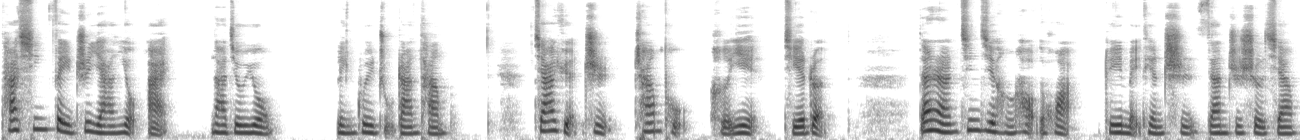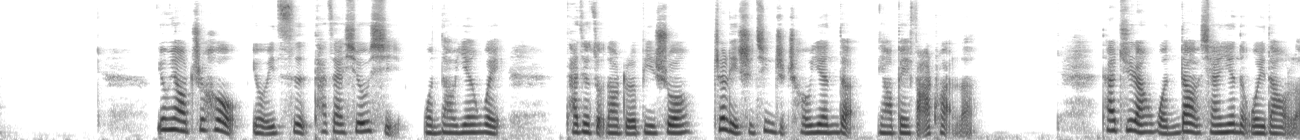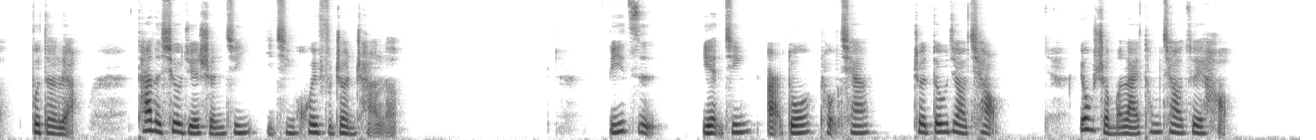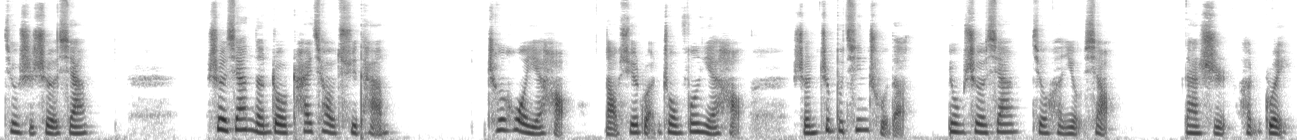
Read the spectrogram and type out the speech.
他心肺之阳有碍，那就用苓桂煮干汤，加远志、菖蒲、荷叶、桔梗。当然，经济很好的话，可以每天吃三支麝香。用药之后，有一次他在休息，闻到烟味，他就走到隔壁说：“这里是禁止抽烟的，你要被罚款了。”他居然闻到香烟的味道了，不得了，他的嗅觉神经已经恢复正常了。鼻子、眼睛、耳朵、口腔，这都叫窍。用什么来通窍最好？就是麝香。麝香能够开窍祛痰。车祸也好，脑血管中风也好，神志不清楚的用麝香就很有效，但是很贵。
